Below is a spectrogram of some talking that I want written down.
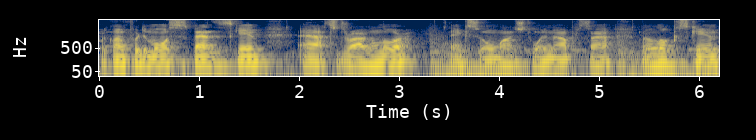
we're going for the most expensive skin. And that's the Dragon Lore. Thanks so much. 29%. Gonna look skin.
